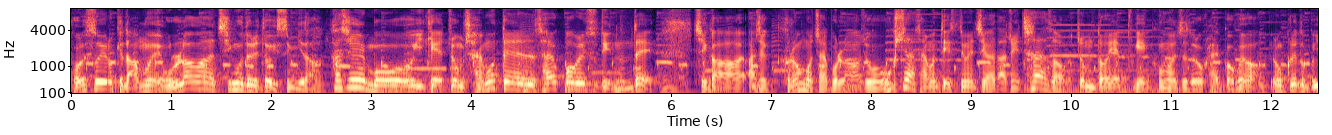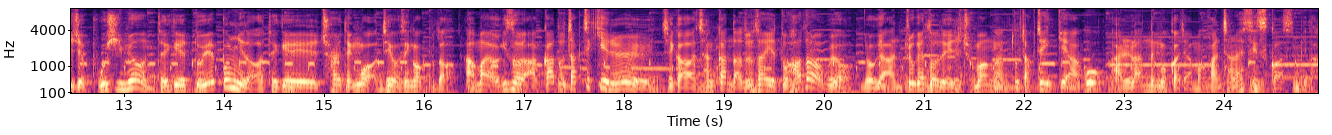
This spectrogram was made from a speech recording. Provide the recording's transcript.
벌써 이렇게 나무에 올라가는 친구들이 또 있습니다. 사실 뭐 이게 좀 잘못된 사육법일 수도 있는데 제가 아직 그런 건 잘 몰라가지고 혹시나 잘못돼 있으면 제가 나중에 찾아서 좀 더 예쁘게 꾸며주도록 할 거고요. 그럼 그래도 이제 보시면 되게 또 예쁩니다. 되게 잘 된 것 같아요 생각보다. 아마 여기서 아까도 짝짓기를 제가 잠깐 놔둔 사이에 또 하더라고요. 여기 안쪽에서도 이제 조만간 또 짝짓기 하고 알 낳는 것까지 아마 관찰할 수 있을 것 같습니다.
